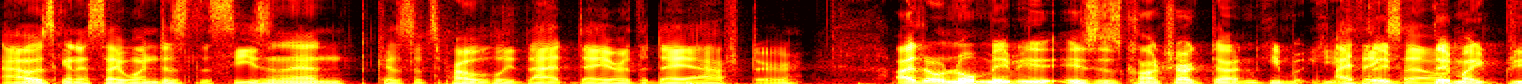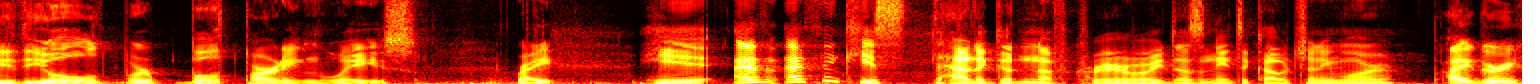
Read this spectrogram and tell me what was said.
I was gonna say when does the season end? Because it's probably that day or the day after. I don't know. Maybe is his contract done? He, he I think they, so. They might be the old. We're both parting ways, right? He I I think he's had a good enough career where he doesn't need to coach anymore. I agree.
